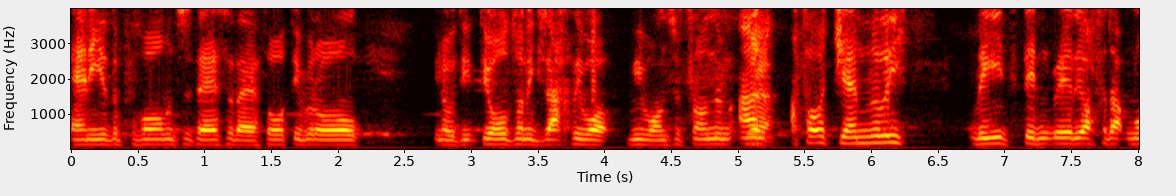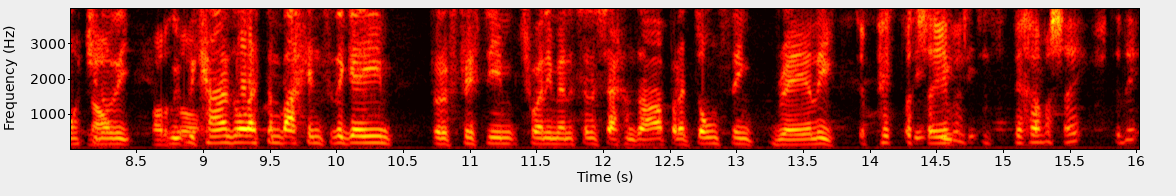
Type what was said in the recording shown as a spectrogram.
any of the performances there today. I thought they were all, you know, they, they all done exactly what we wanted from them. And Yeah. I thought generally Leeds didn't really offer that much. you know, they, we, we kind of let them back into the game for a 15, 20 minutes in the second half, but I don't think really. Did Pickford save it? Did Pick have a save? Did he?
